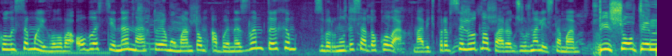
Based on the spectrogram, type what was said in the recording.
коли самий голова області не нехтує моментом, аби не злим тихим звернутися до колег, навіть привселюдно перед журналістами. Пішов ти на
